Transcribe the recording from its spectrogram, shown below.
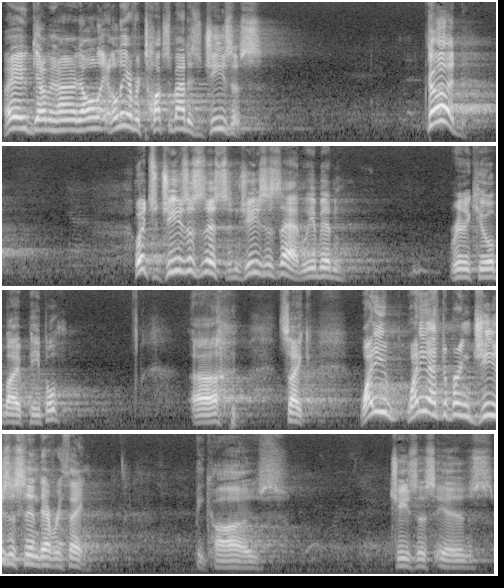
Hey, all, all he ever talks about is Jesus. Good. Which Jesus this and Jesus that. We've been ridiculed by people. Uh, it's like, why do, you, why do you have to bring Jesus into everything? Because Jesus is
